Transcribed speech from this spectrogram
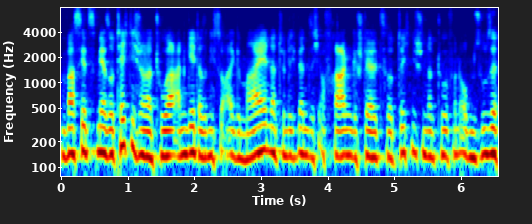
was jetzt mehr so technischer Natur angeht, also nicht so allgemein. Natürlich werden sich auch Fragen gestellt zur technischen Natur von OpenSUSE.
